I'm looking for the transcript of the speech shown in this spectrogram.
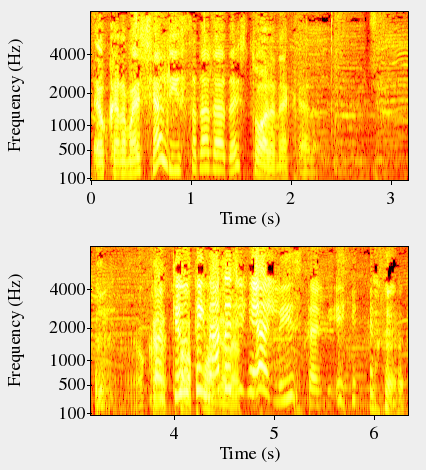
é o cara mais realista da, da, da história, né, cara? É o cara Porque não fala, tem "Pô, nada galera, de realista ali.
